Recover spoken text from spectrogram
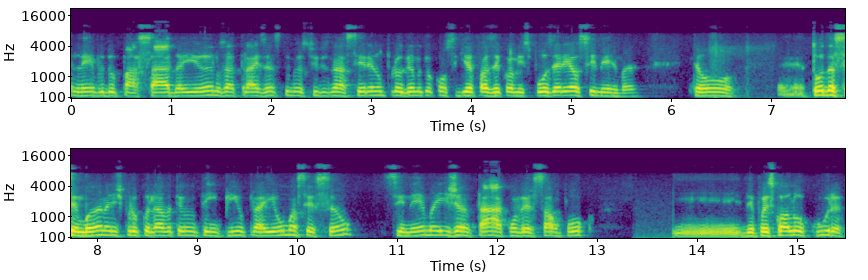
lembro do passado, aí anos atrás, antes dos meus filhos nascerem, era um programa que eu conseguia fazer com a minha esposa, era ir ao cinema. Né? Então, é, toda semana a gente procurava ter um tempinho para ir a uma sessão, cinema e jantar, conversar um pouco. E depois com a loucura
